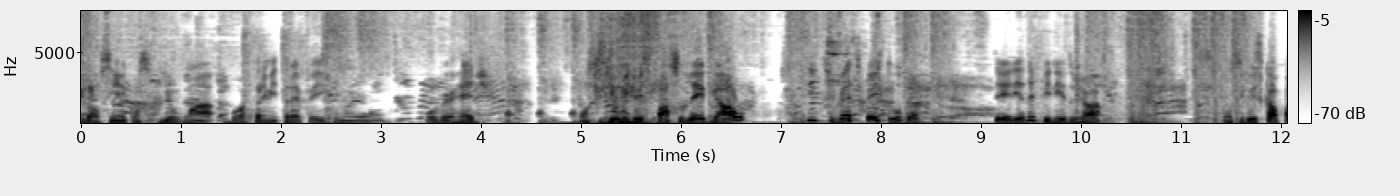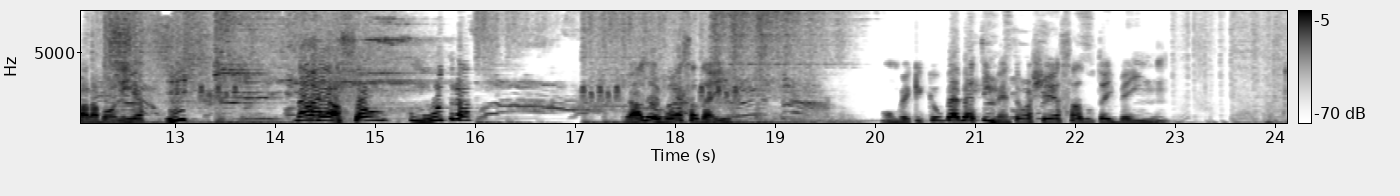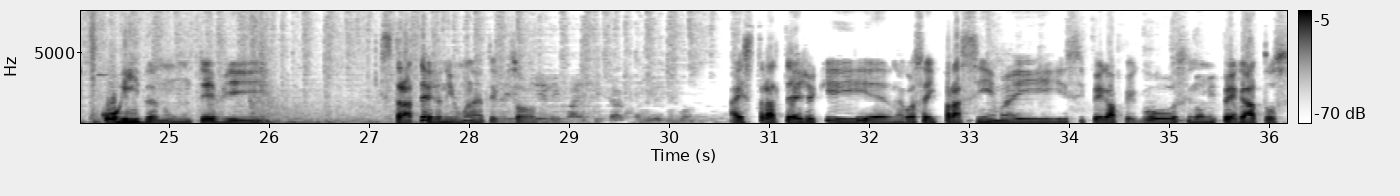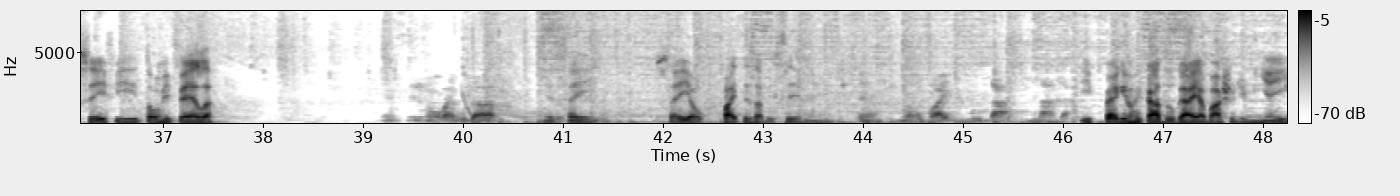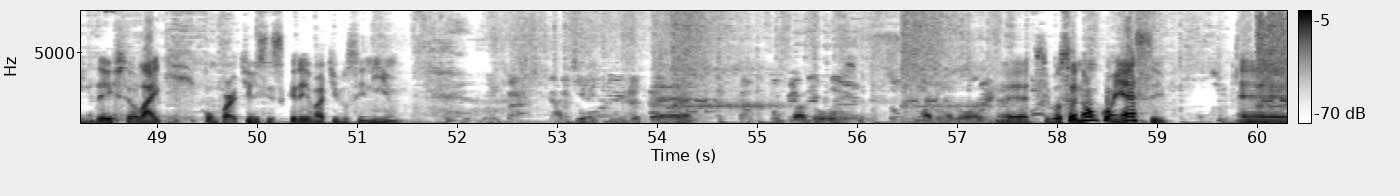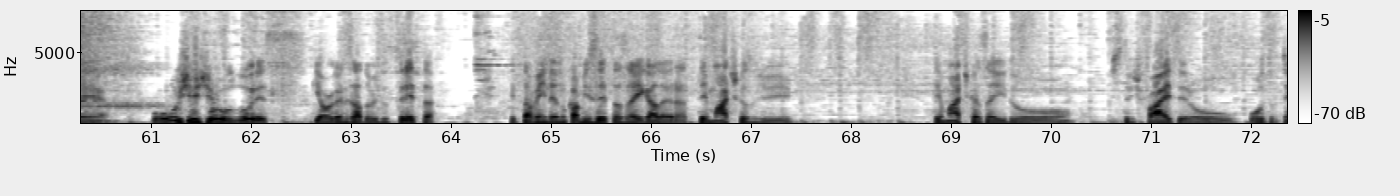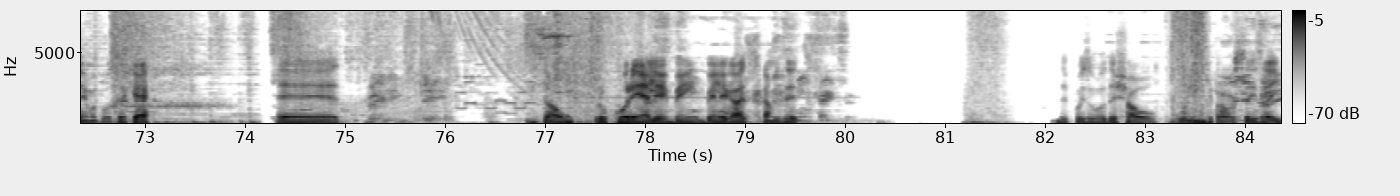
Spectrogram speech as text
O Dalsin aí conseguiu uma boa frame trap aí com o overhead. Conseguiu medir o espaço legal. Se tivesse feito ultra, teria definido já. Conseguiu escapar da bolinha e na reação com ultra já levou essa daí. Vamos ver o que, que o Bebeto inventa. Eu achei essa luta aí bem corrida, não teve estratégia nenhuma, né? Teve só a estratégia que é o negócio aí pra cima e se pegar pegou, se não Tome pegar tô safe e tome Tome pela. Ele não vai mudar. Isso aí, isso aí é o Fighters ABC, né? É, não vai mudar nada. E peguem o recado do Guy abaixo de mim aí, deixe seu like, compartilhe, se inscreva, ative o sininho. Ative tudo, até computador, rádio relógio. É, se você não conhece é, o Gigil Lures, que é organizador do Treta, ele tá vendendo camisetas aí, galera, temáticas de temáticas aí do Street Fighter ou outro tema que você quer. É, então procurem ali, bem, bem legais essas camisetas. Depois eu vou deixar o, o link pra vocês aí.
